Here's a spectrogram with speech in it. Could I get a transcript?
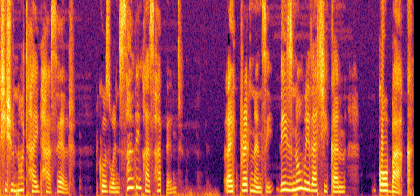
she should not hide herself because when something has happened like pregnancy there is no way that she can go back.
